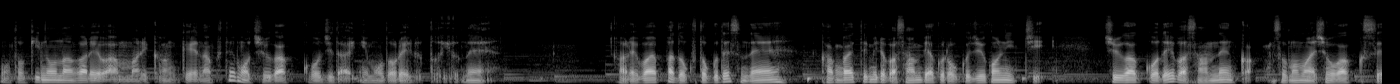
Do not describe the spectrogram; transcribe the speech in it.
もう時の流れはあんまり関係なくても中学校時代に戻れるというね。あれはやっぱ独特ですね。考えてみれば365日。中学校で言えば3年間。その前小学生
